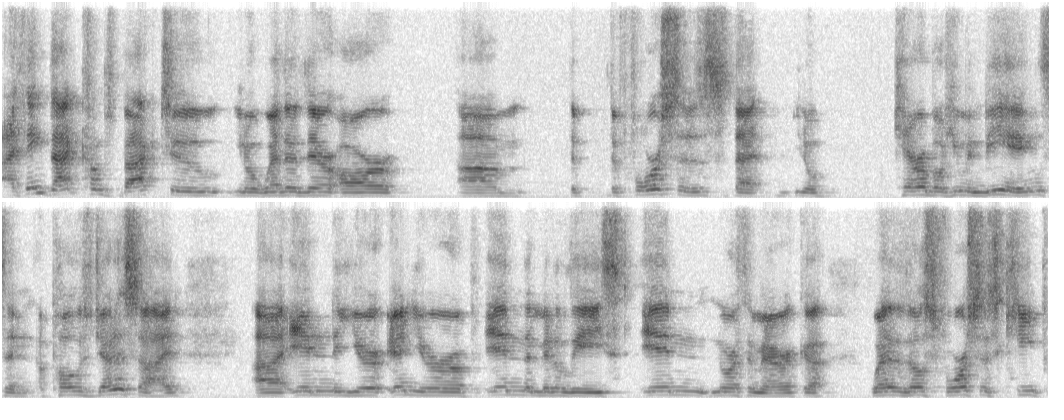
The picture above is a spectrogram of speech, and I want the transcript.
I think that comes back to you know whether there are um, the, the forces that you know care about human beings and oppose genocide uh, in the in Europe, in the Middle East, in North America. Whether those forces keep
